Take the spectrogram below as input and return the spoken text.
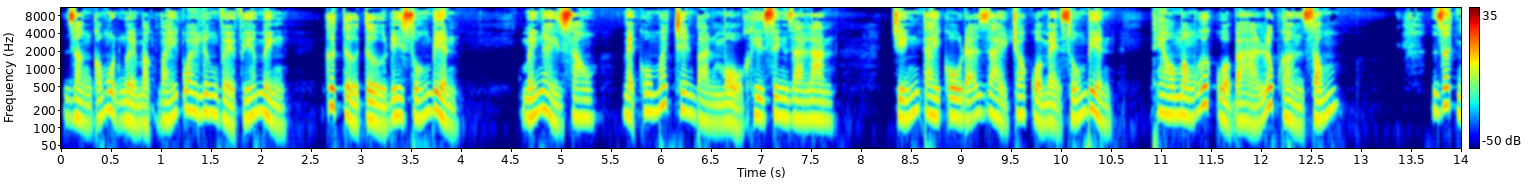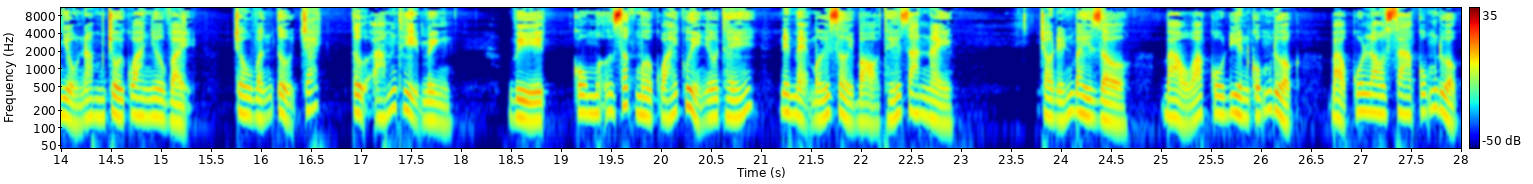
Rằng có một người mặc váy quay lưng về phía mình, Cứ từ từ đi xuống biển. Mấy ngày sau, Mẹ cô mất trên bàn mổ khi sinh ra Lan. Chính tay cô đã giải cho của mẹ xuống biển, Theo mong ước của bà lúc còn sống. Rất nhiều năm trôi qua như vậy, Châu vẫn tự trách, Tự ám thị mình. Vì cô mơ giấc mơ quái quỷ như thế nên mẹ mới rời bỏ thế gian này. Cho đến bây giờ, Bảo cô điên cũng được, Bảo cô lo xa cũng được,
